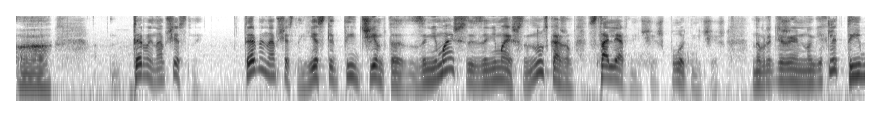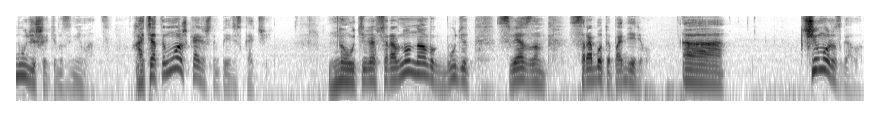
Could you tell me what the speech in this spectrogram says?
э, термин общественный термин общественный. Если ты чем-то занимаешься и занимаешься, ну, скажем, столярничаешь, плотничаешь на протяжении многих лет, ты будешь этим заниматься. Хотя ты можешь, конечно, перескочить. Но у тебя все равно навык будет связан с работой по дереву. А к чему разговор?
